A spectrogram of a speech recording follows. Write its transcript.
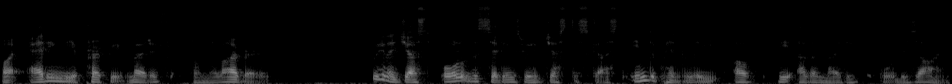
by adding the appropriate motif from the library. We can adjust all of the settings we have just discussed independently of the other motif or design.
